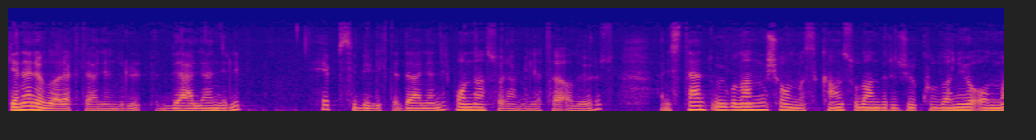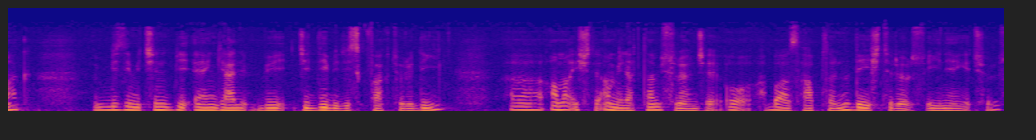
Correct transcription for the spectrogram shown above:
Genel olarak değerlendirilip, değerlendirilip hepsi birlikte değerlendirip ondan sonra ameliyata alıyoruz. Hani stent uygulanmış olması, kan sulandırıcı kullanıyor olmak bizim için bir engel, bir ciddi bir risk faktörü değil. Ee, ama işte ameliyattan bir süre önce o bazı haplarını değiştiriyoruz, iğneye geçiyoruz.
